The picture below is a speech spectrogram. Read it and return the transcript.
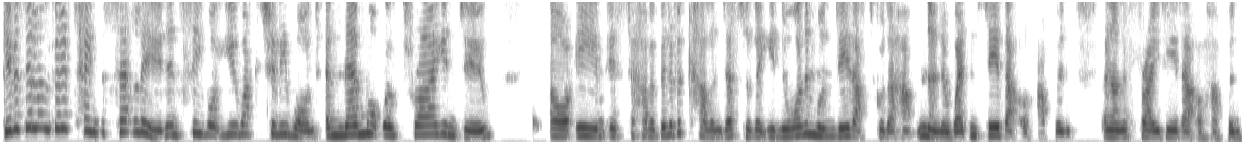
Give us a little bit of time to settle in and see what you actually want. And then what we'll try and do, our aim is to have a bit of a calendar so that you know on a Monday that's going to happen, on a Wednesday that'll happen, and on a Friday that'll happen.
